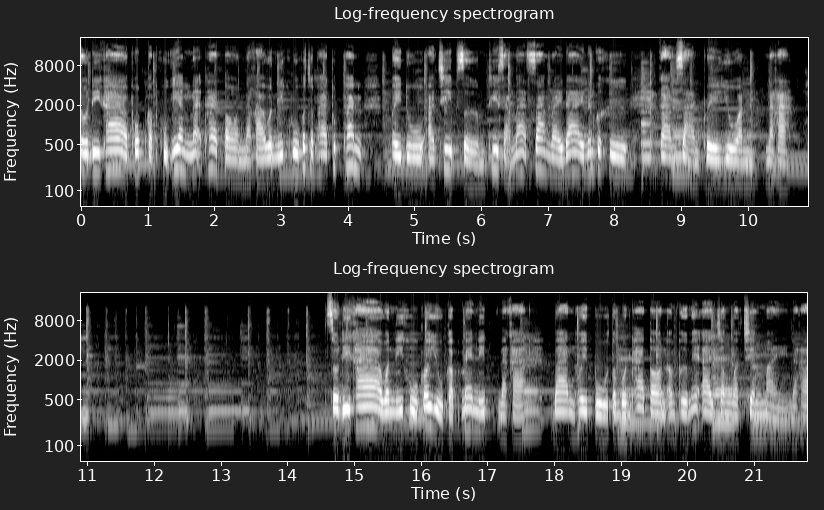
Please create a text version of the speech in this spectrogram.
สวัสดีค่ะ พบกับครูเอี้ยงณท่าตอนนะคะ วันนี้ครูก็จะพาทุกท่านไปดูอาชีพเสริมที่สามารถสร้างรายได้ นั่นก็คือการสารเปรยวนนะคะ สวัสดีค่ะ วันนี้ครูก็อยู่กับแม่นิดนะคะ บ้านห้วยปูตำบลท่าตอนอำเภอแม่อายจังหวัดเชียงใหม่นะคะ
